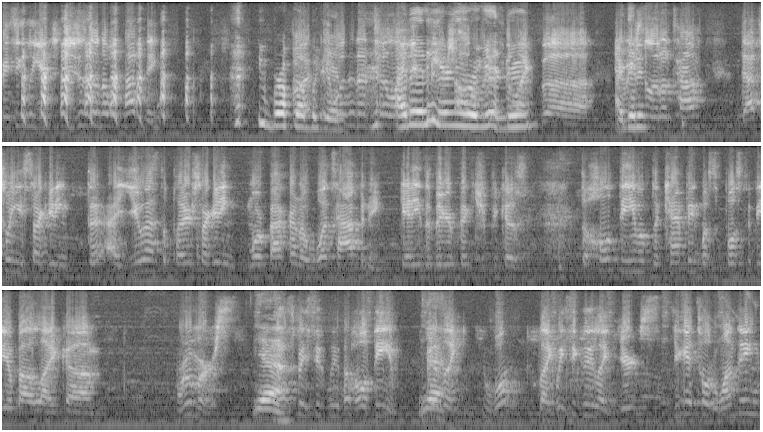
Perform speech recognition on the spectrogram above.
basically you just, you just don't know what's happening. You broke But up again. until, I didn't hear you all the way again, dude. Like, the, I I didn't- little town. That's when you start getting the, uh, you as the player start getting more background of what's happening, getting the bigger picture because the whole theme of the camping was supposed to be about like um, rumors. Yeah. That's basically the whole theme. Yeah. Like what, like basically like you're just, you get told one thing,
